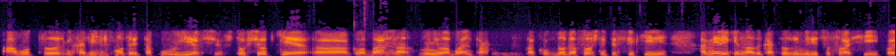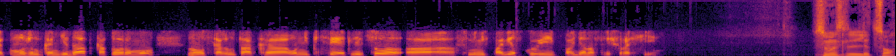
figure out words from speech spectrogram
А вот э, не хотите смотреть такую версию, что все-таки э, глобально, ну не глобально, так, так, в долгосрочной перспективе, Америке надо как-то замириться с Россией. Поэтому нужен кандидат, которому, ну, скажем так, э, он не потеряет лицо, э, сменив повестку и пойдя навстречу России. В смысле лицо?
